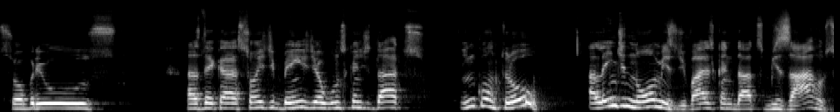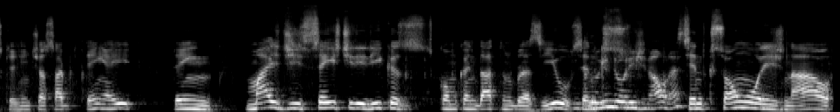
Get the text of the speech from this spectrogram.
sobre os, as declarações de bens de alguns candidatos. Encontrou, além de nomes de vários candidatos bizarros, que a gente já sabe que tem aí, tem mais de seis tiriricas como candidato no Brasil, sendo que, Incluindo original, né? sendo que só um original.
